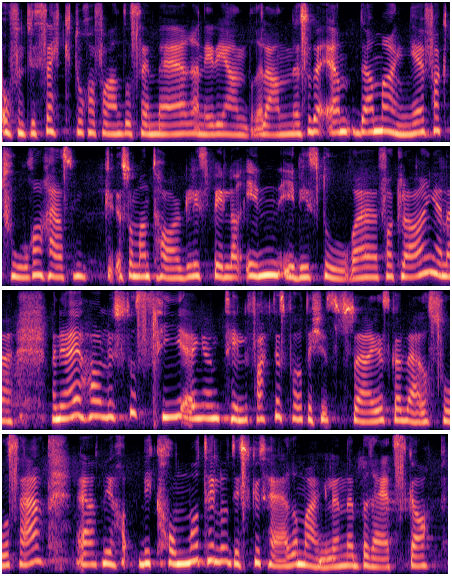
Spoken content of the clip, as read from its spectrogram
offentlig sektor har forandret seg mer enn i de andre landene. Så det er, det er mange faktorer her som, som antagelig spiller inn i de store forklaringene. Men jeg har lyst til å si en gang til, faktisk for at ikke Sverige skal være så sært, er at vi, vi kommer til å diskutere manglende beredskap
